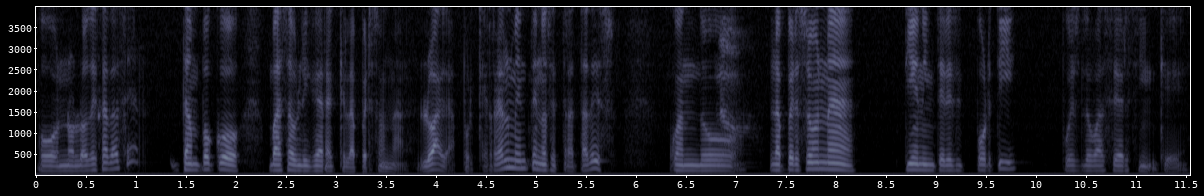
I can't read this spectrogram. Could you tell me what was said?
o no lo deja de hacer. Tampoco vas a obligar a que la persona lo haga, porque realmente no se trata de eso. Cuando la persona tiene interés por ti, pues lo va a hacer sin que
